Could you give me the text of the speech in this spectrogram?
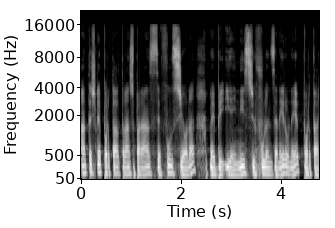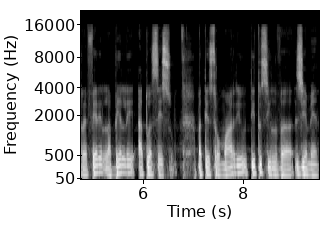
Antes ne portal transparência funciona, mas e início fulan janeiro né portal refere la belle a tu acesso. Matheus Romário, Tito Silva, Gemen.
